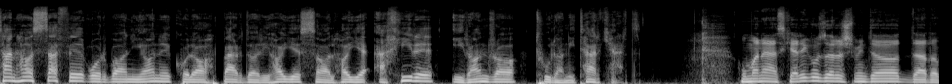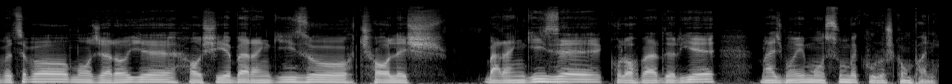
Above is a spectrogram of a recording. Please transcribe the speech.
تنها صف قربانیان کلاهبرداری های سالهای اخیر ایران را طولانی تر کرد. هومن عسکری گزارش می‌داد در رابطه با ماجرای حاشیه برانگیز و چالش برانگیز کلاهبرداری مجموعه موسوم به کوروش کمپانی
